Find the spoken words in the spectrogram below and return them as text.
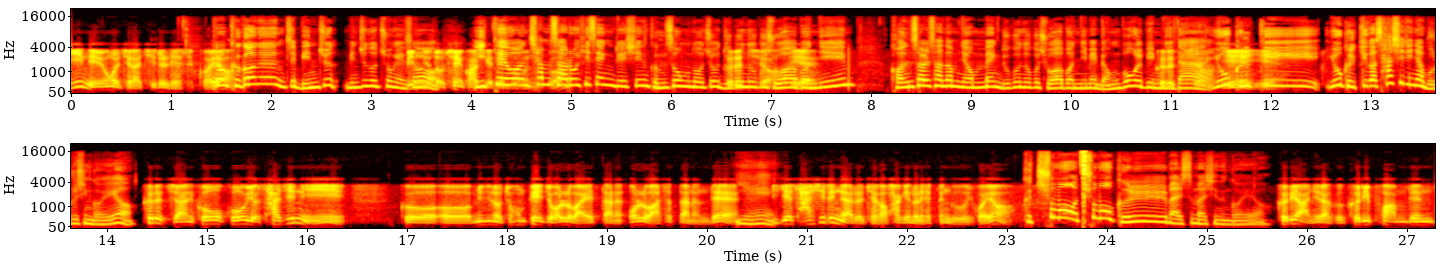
이 내용을 제가 질의를 했을 거예요. 그럼 그거는 이제 민주 민주노총에서 이태원 참사로 희생되신 금속노조 누구누구 그렇죠. 조합원님 예. 건설산업연맹 누구누구 조합원님의 명복을 빕니다. 그렇죠. 요 예, 글귀 예. 요 글귀가 사실이냐 물으신 거예요. 그렇죠. 아니 그, 그 사진이 그 어, 민주노총 홈페이지에 올라와 있다는 올라왔었다는데 예. 이게 사실이냐를 제가 확인을 했던 거고요. 그 추모 추모 글 말씀하시는 거예요. 글이 아니라 그 글이 포함된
